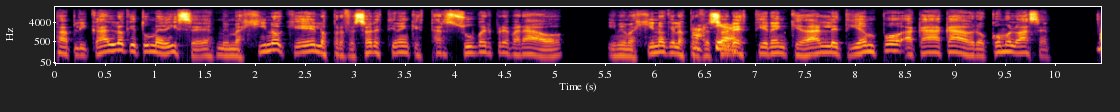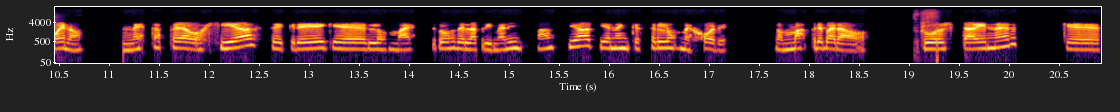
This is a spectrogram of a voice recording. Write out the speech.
Para aplicar lo que tú me dices, me imagino que los profesores tienen que estar súper preparados y me imagino que los profesores tienen que darle tiempo a cada cabro. ¿Cómo lo hacen? Bueno, en estas pedagogías se cree que los maestros de la primera infancia tienen que ser los mejores, los más preparados. Rudolf Steiner, que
